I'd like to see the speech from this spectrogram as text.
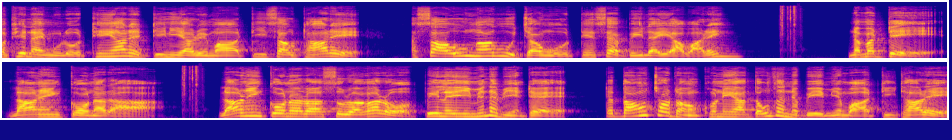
မဖြစ်နိုင်ဘူးလို့ထင်ရတဲ့တီနီယာတွေမှာတိစောက်ထားတဲ့အဆောက်အဦ၅ခုအကြောင်းကိုတင်ဆက်ပေးလိုက်ရပါတယ်နံပါတ်1လာရင်ကော်နာတာလာရင်ကော်နာတာဆိုတာကတော့ပင်လယ်ရင်မျက်နှာပြင်ထက် 16932ပေအမြင့်မှာတည်ထားတဲ့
